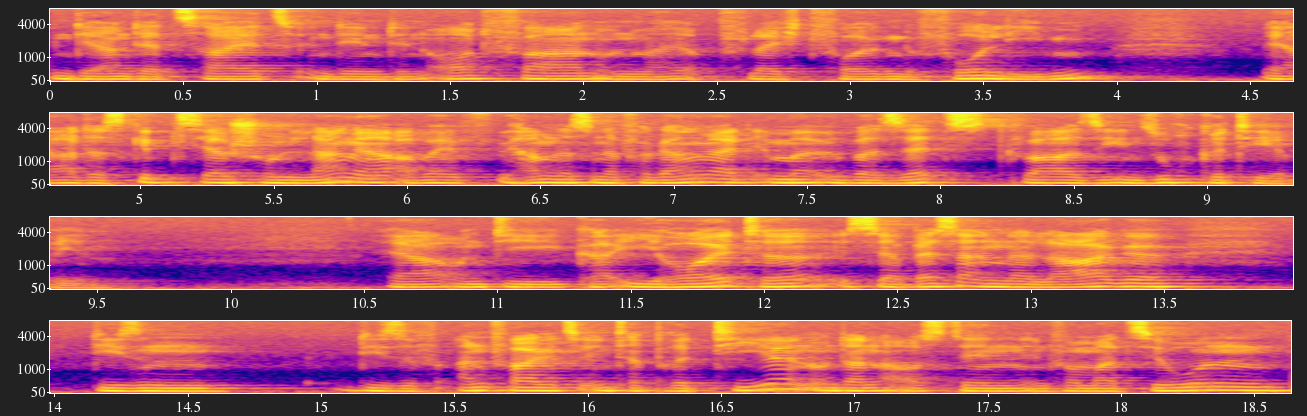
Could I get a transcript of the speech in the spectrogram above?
in der und der Zeit in den, den Ort fahren und man hat vielleicht folgende Vorlieben. Ja, das gibt es ja schon lange, aber wir haben das in der Vergangenheit immer übersetzt quasi in Suchkriterien. Ja, und die KI heute ist ja besser in der Lage, diesen, diese Anfrage zu interpretieren und dann aus den Informationen,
